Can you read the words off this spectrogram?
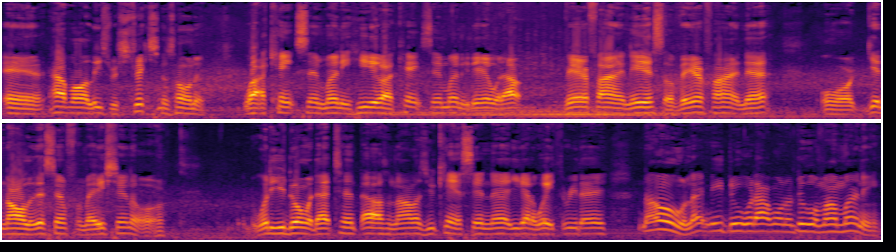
and have all these restrictions on it. Why I can't send money here, I can't send money there without verifying this or verifying that, or getting all of this information, or what are you doing with that ten thousand dollars? You can't send that. You got to wait three days. No, let me do what I want to do with my money.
